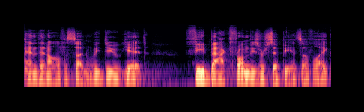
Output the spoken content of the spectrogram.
and then all of a sudden we do get feedback from these recipients of like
